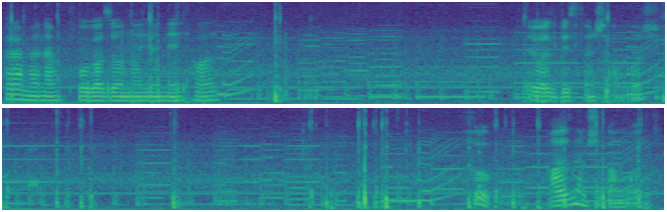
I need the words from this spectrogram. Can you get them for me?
Remélem nem fog azonnal jönni egy hal. Jó, ez biztonságos. Fú, az nem sokan volt.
